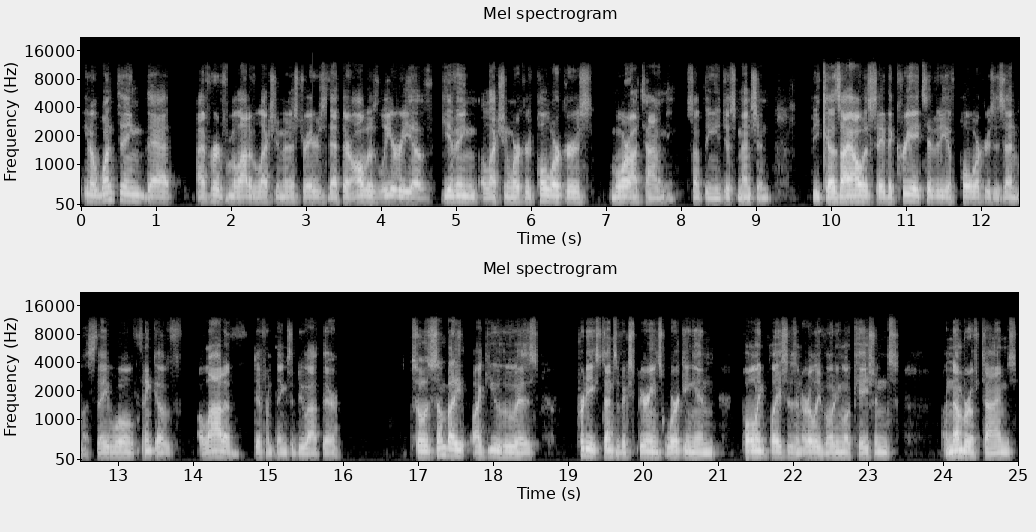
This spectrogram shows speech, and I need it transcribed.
You know, one thing that I've heard from a lot of election administrators that they're always leery of giving election workers, poll workers, more autonomy, something you just mentioned. Because I always say the creativity of poll workers is endless. They will think of a lot of different things to do out there. So, somebody like you who has pretty extensive experience working in polling places and early voting locations, a number of times.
